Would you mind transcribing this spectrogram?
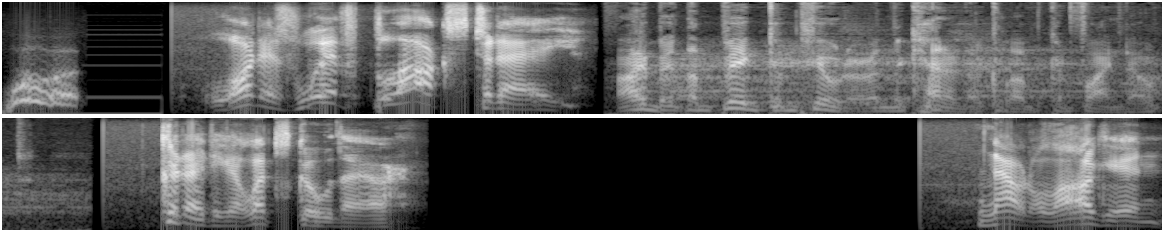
What is with blocks today? I bet the big computer in the Canada Club can find out. Good idea, let's go there. Now to log in.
